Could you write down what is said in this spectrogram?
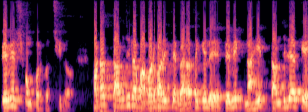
প্রেমের সম্পর্ক ছিল। হঠাৎ তানজিলা বাবার বাড়িতে বেড়াতে গেলে প্রেমিক নাহিদ তানজিলাকে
